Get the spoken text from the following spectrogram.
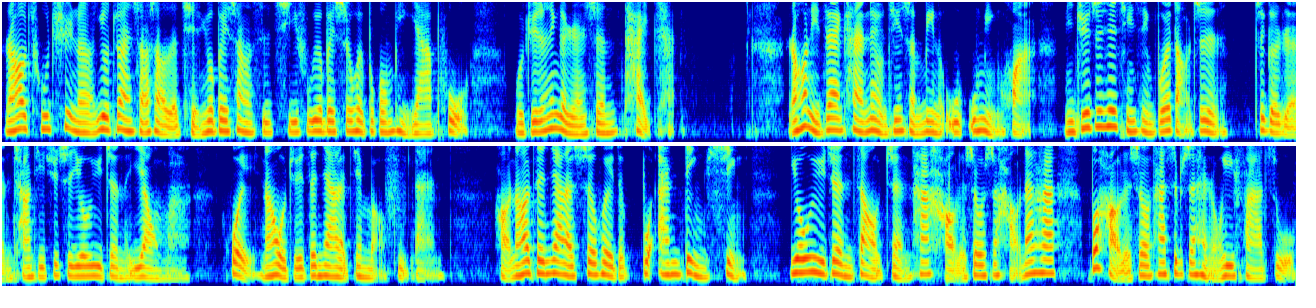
然后出去呢又赚少少的钱，又被上司欺负，又被社会不公平压迫，我觉得那个人生太惨。然后你再看那种精神病的污污名化，你觉得这些情形不会导致这个人长期去吃忧郁症的药吗？会，然后我觉得增加了健保负担，好，然后增加了社会的不安定性。忧郁症躁症，它好的时候是好，但它不好的时候，它是不是很容易发作？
